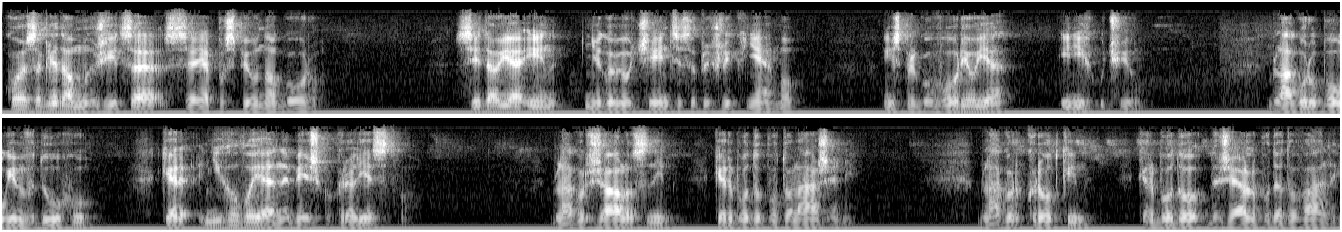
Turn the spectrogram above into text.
Ko je zagledal množice, se je pospil na goro. Sedel je in njegovi učenci so prišli k njemu in spregovoril je in jih učil. Blagor ubogim v duhu, ker njihovo je nebeško kraljestvo. Blagor žalostnim, ker bodo potolaženi. Blagor krotkim, ker bodo deželo podedovali.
